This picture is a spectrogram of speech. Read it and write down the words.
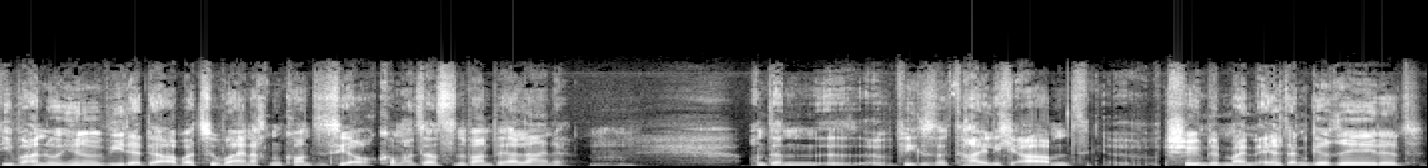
Die war nur hin und wieder da, aber zu Weihnachten konnte sie auch kommen. Ansonsten waren wir alleine. Und dann, äh, wie gesagt, Heiligabend, äh, schön mit meinen Eltern geredet,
